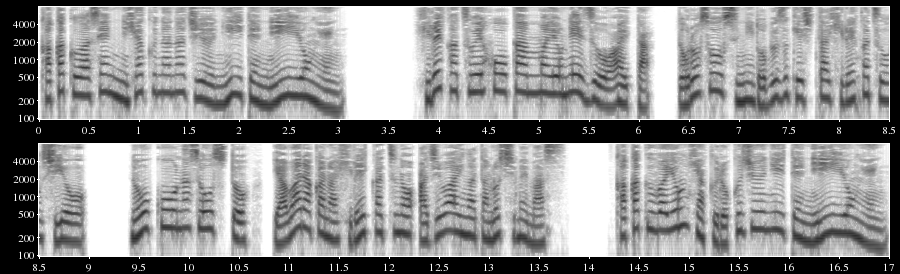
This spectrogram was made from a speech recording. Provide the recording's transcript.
価格は1272.24円。ヒレカツエホーカンマヨネーズをあえた泥ソースにドブ漬けしたヒレカツを使用。濃厚なソースと柔らかなヒレカツの味わいが楽しめます。価格は462.24円。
